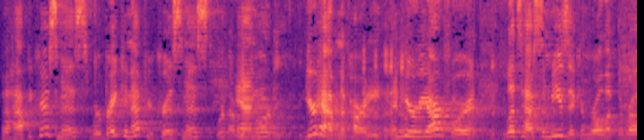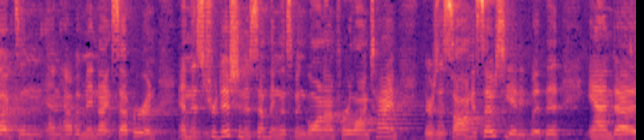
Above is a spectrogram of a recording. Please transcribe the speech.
well, happy Christmas! We're breaking up your Christmas, We're having and a party." You're having a party, and here we are for it. Let's have some music and roll up the rugs and, and have a midnight supper. And, and this tradition is something that's been going on for a long time. There's a song associated with it, and uh,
